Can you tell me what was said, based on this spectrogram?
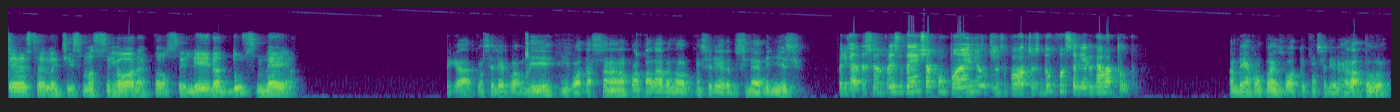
excelentíssima senhora conselheira Dulcinea. Obrigado, conselheiro Valmir. Em votação, com a palavra, nova conselheira Dulcinea Benício. Obrigada, senhor presidente. Acompanho os votos do conselheiro relator. Também acompanho os votos do conselheiro relator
